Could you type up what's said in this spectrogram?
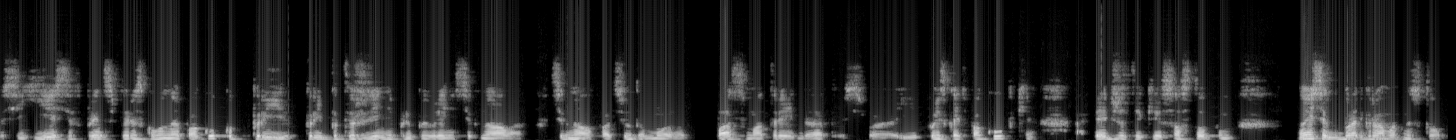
то есть если, в принципе, рискованная покупка при, при подтверждении, при появлении сигнала сигналов отсюда можно посмотреть, да, то есть э, и поискать покупки, опять же таки со стопом. Но если брать грамотный стоп,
